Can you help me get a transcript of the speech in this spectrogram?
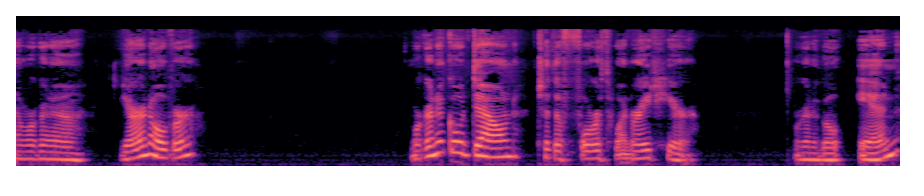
Now we're going to yarn over. We're going to go down to the fourth one right here. We're going to go in,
